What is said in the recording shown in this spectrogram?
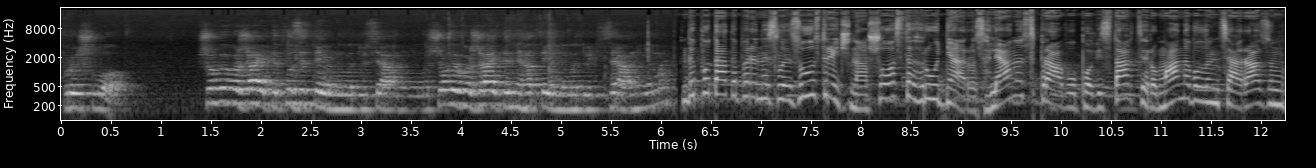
пройшло? що ви вважаєте позитивними досягненнями, що ви вважаєте негативними досягненнями. Депутати перенесли зустріч на 6 грудня. Розглянуть справу по відставці Романа Волинця разом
